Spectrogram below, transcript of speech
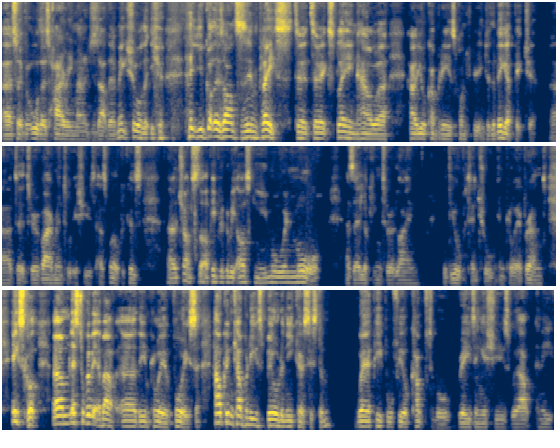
Uh, so for all those hiring managers out there, make sure that you you've got those answers in place to, to explain how uh, how your company is contributing to the bigger picture, uh, to, to, environmental issues as well. Because uh, chances are people are going to be asking you more and more as they're looking to align with your potential employer brand. Hey Scott, um, let's talk a bit about uh, the employer voice. How can companies build an ecosystem where people feel comfortable raising issues without any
